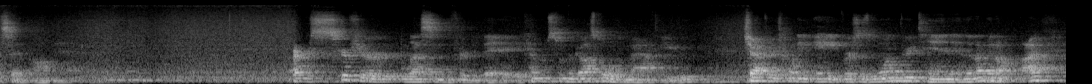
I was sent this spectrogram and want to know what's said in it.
said, Amen. Our scripture lesson for today comes from the Gospel of Matthew, chapter 28, verses 1 through 10. And then I'm going to, I,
